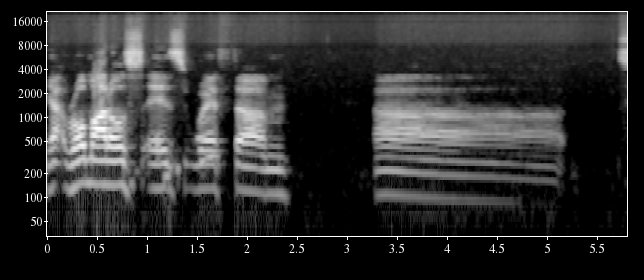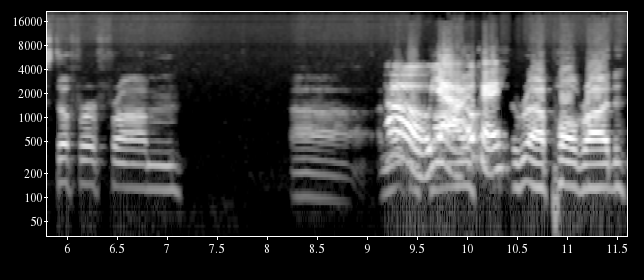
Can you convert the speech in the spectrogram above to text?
Yeah, Role Models is with um, uh, Stifler from. Uh, Oh yeah. Okay. uh, Paul Rudd.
